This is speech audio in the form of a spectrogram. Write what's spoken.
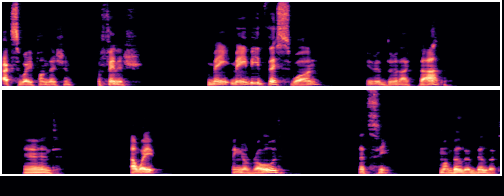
taxiway foundation to finish. May, maybe this one, you will do like that. And I wait, finger road. Let's see. Come on, build it, build it.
